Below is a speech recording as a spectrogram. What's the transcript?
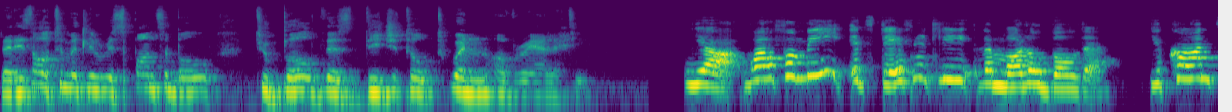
that is ultimately responsible to build this digital twin of reality? Yeah, well, for me, it's definitely the model builder. You can't,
